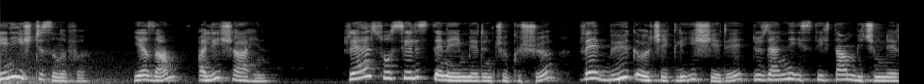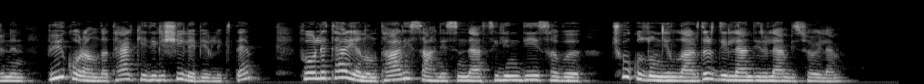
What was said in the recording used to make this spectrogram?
Yeni işçi sınıfı. Yazan Ali Şahin. Reel sosyalist deneyimlerin çöküşü ve büyük ölçekli iş yeri, düzenli istihdam biçimlerinin büyük oranda terk edilişiyle birlikte proletaryanın tarih sahnesinden silindiği savı çok uzun yıllardır dillendirilen bir söylem.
